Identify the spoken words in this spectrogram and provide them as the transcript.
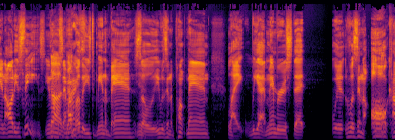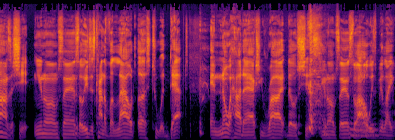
in all these scenes. You know what I'm Nah, saying? My brother used to be in a band, so he was in a punk band. Like we got members that was in all kinds of shit. You know what I'm saying? So it just kind of allowed us to adapt and know how to actually ride those shits. You know what I'm saying? So I always be like,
